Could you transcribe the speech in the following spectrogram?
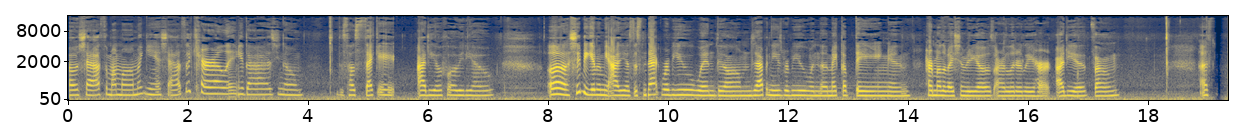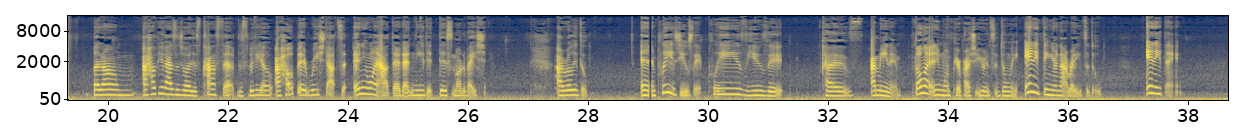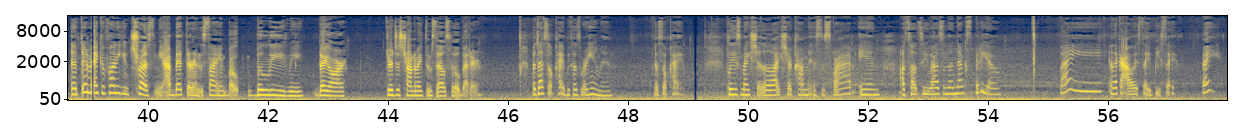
So shout out to my mom again. Shout out to Carolyn. You guys, you know, this is her second idea for a video. Uh, she be giving me ideas. The snack review and the um, Japanese review and the makeup thing and her motivation videos are literally her ideas. So, uh, but um i hope you guys enjoyed this concept this video. I hope it reached out to anyone out there that needed this motivation. I really do. And please use it. Please use it. Because i mean it. Don't let anyone peer pressure you into doing anything you're not ready to do. Anything. And if they're making fun of you trust me. I bet they're in the same boat. Believe me they are. You're just trying to make themselves feel better. But that's okay because we're human. That's okay Please make sure to like, share, comment, and subscribe. And I'll talk to you guys in the next video. Bye. And like I always say, be safe. Bye.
